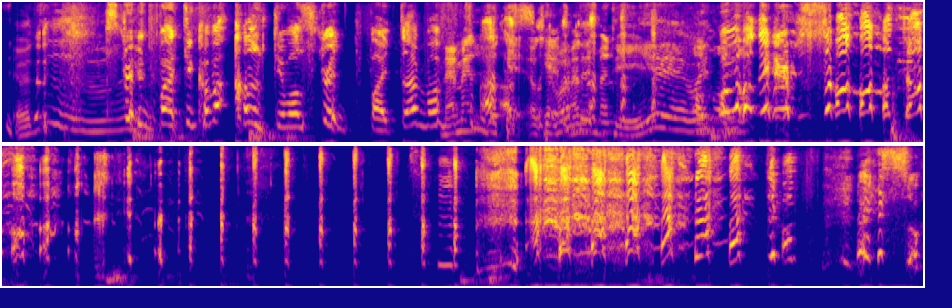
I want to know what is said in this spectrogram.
Jag vet inte. Street Fighter kommer alltid vara Street Fighter. Vad Nej men okej. Det var men, det. var Vad var det du sa då? Jag är så...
